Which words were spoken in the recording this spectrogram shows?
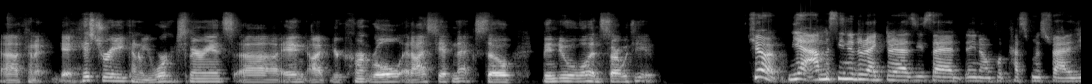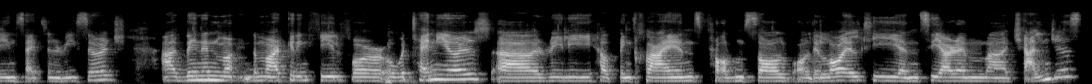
uh, kind of history, kind of your work experience, uh, and uh, your current role at ICF Next. So, Bindu, we'll go ahead and start with you. Sure. Yeah, I'm a senior director, as you said, you know, for customer strategy, insights, and research. I've been in ma- the marketing field for over 10 years, uh, really helping clients problem solve all their loyalty and CRM uh, challenges.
